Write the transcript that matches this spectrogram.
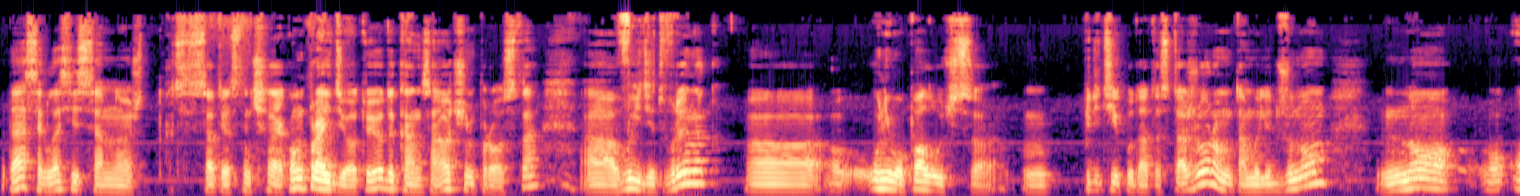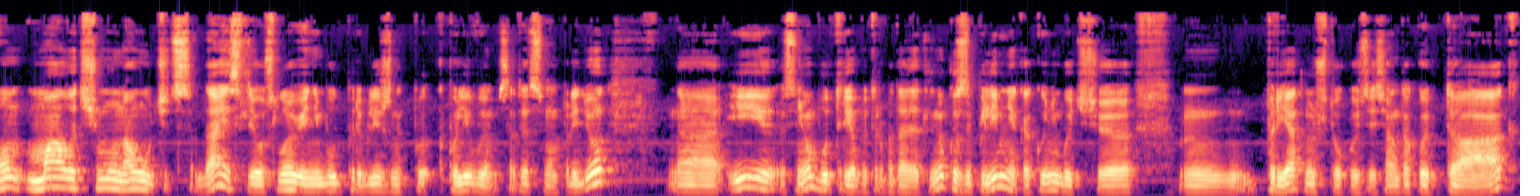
да, согласись со мной, что, соответственно, человек, он пройдет ее до конца очень просто, а, выйдет в рынок, у него получится перейти куда-то стажером там, или джуном, но он мало чему научится, да, если условия не будут приближены к полевым. Соответственно, он придет, э, и с него будут требовать работодатель. Ну-ка, запили мне какую-нибудь э, приятную штуку здесь. Он такой, так,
